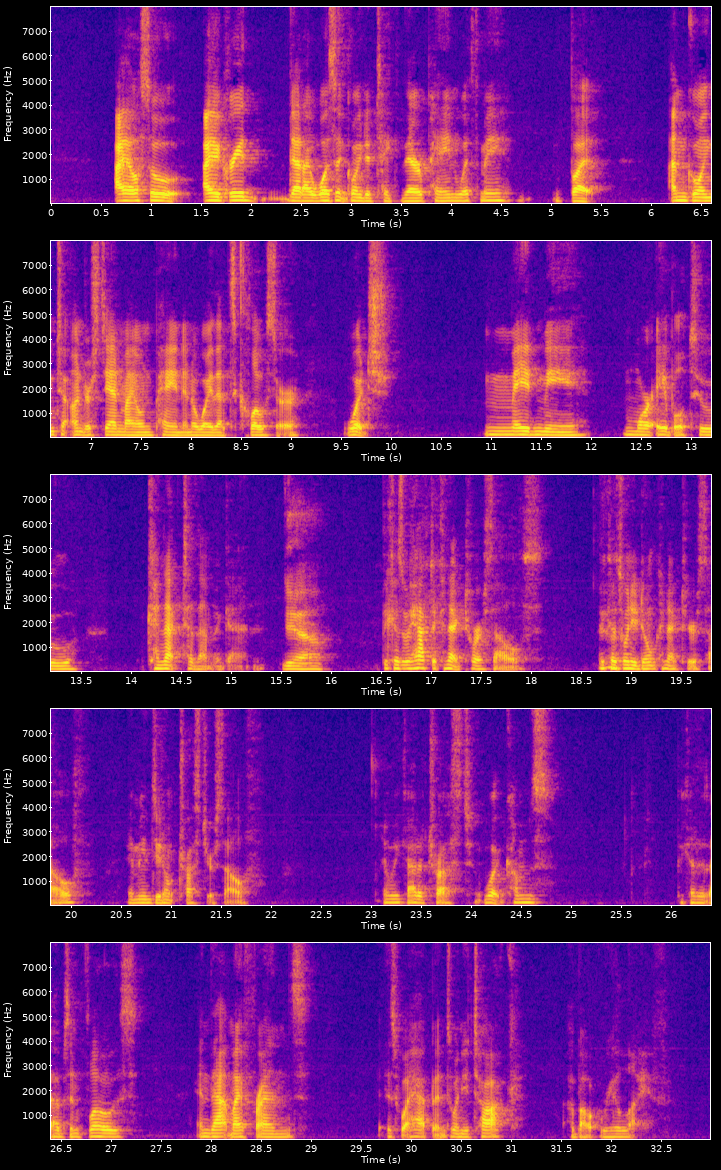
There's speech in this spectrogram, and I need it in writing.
I also I agreed that I wasn't going to take their pain with me, but I'm going to understand my own pain in a way that's closer, which made me more able to connect to them again Yeah. because we have to connect to ourselves. Because when you don't connect to yourself, it means you don't trust yourself. And we got to trust what comes because it ebbs and flows. And that, my friends, is what happens when you talk about real life.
